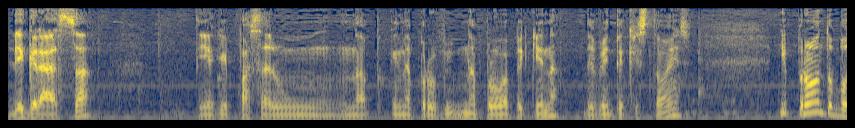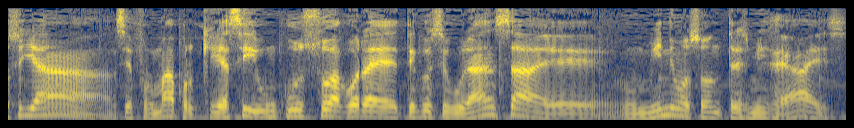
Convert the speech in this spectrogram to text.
de graça. Tinha que passar um, uma, pequena provi, uma prova pequena de 20 questões. E pronto, você já se formar, porque assim, um curso agora é técnico de segurança, é, o mínimo são 3 mil reais,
